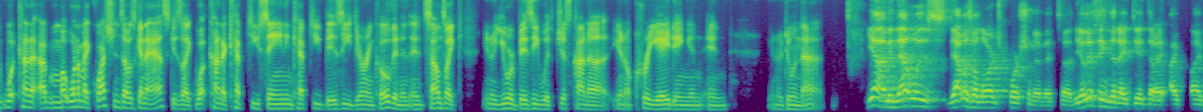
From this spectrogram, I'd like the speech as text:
what kind of uh, one of my questions I was going to ask is like what kind of kept you sane and kept you busy during COVID? And, and it sounds like you know you were busy with just kind of you know creating and and you know doing that. Yeah, I mean that was that was a large portion of it. Uh, the other thing that I did that I, I, I,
